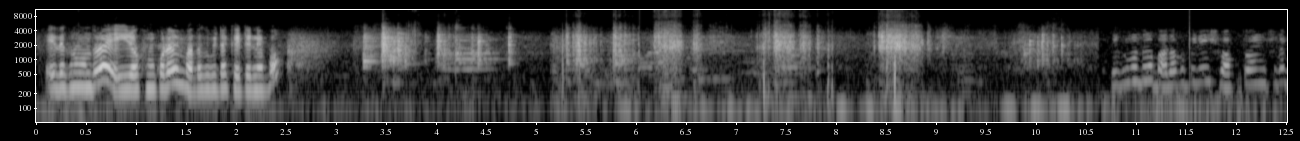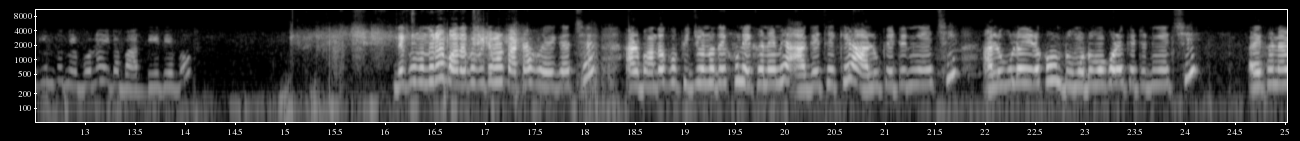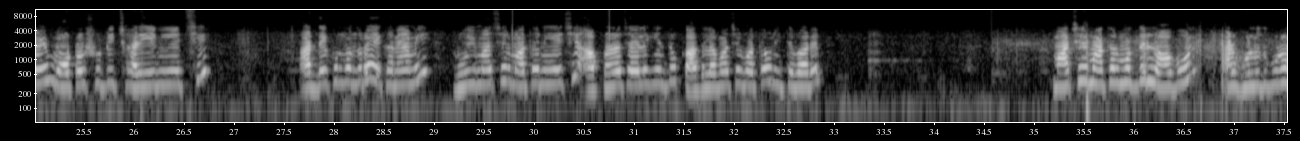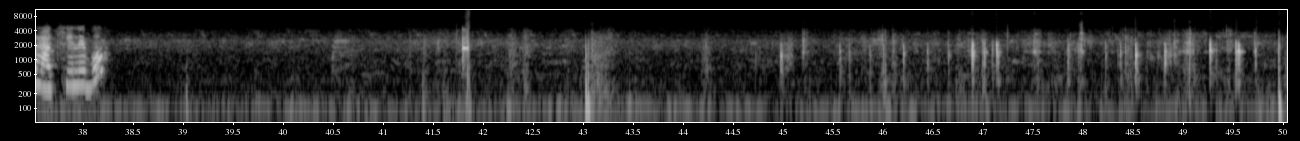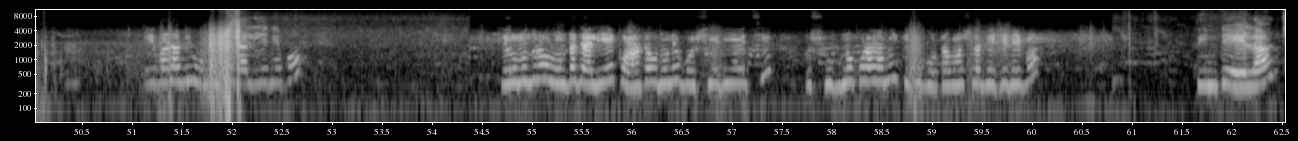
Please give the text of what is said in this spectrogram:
এই দেখুন বন্ধুরা, এইরকম করে আমি বাঁধাকপিটা কেটে নেব। শক্ত অংশটা কিন্তু নেব না, এটা বাদ দিয়ে দেব। দেখুন বন্ধুরা, বাঁধাকপিটা আমার কাটা হয়ে গেছে। আর বাঁধাকপির জন্য দেখুন, এখানে আমি আগে থেকে আলু কেটে নিয়েছি। আলুগুলো এরকম ডুমো ডুমো করে কেটে নিয়েছি। আর এখানে আমি মটরশুঁটি ছাড়িয়ে নিয়েছি। আর দেখুন বন্ধুরা, এখানে আমি রুই মাছের মাথা নিয়েছি। আপনারা চাইলে কিন্তু কাতলা মাছের মাথাও নিতে পারেন। মাছের মাথার মধ্যে লবণ আর হলুদ গুঁড়ো মাখিয়ে নেব। এবার আমি উনুনটা জ্বালিয়ে নেব। দেখুন বন্ধুরা, উনুনটা জ্বালিয়ে কড়াটা উনুনে বসিয়ে দিয়েছি। তো শুকনো করে আমি কিছু গোটা মশলা ভেজে নেব। তিনটে এলাচ,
